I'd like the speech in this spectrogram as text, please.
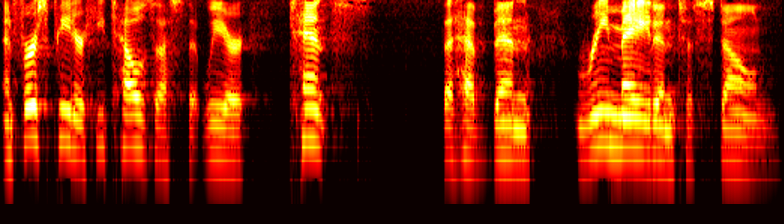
And First Peter, he tells us that we are tents that have been remade into stone.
